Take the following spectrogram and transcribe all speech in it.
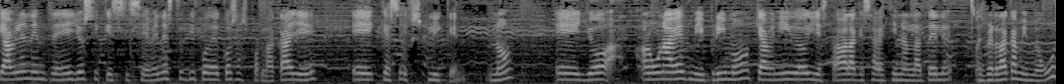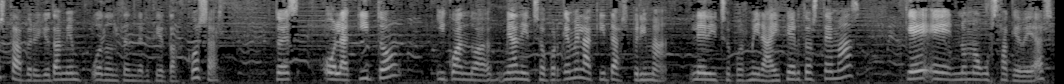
que hablen entre ellos y que si se ven este tipo de cosas por la calle, eh, que se expliquen, ¿no? Eh, yo alguna vez mi primo que ha venido y estaba la que se avecina en la tele, es verdad que a mí me gusta, pero yo también puedo entender ciertas cosas. Entonces, o la quito y cuando me ha dicho, ¿por qué me la quitas, prima? Le he dicho, pues mira, hay ciertos temas que eh, no me gusta que veas,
